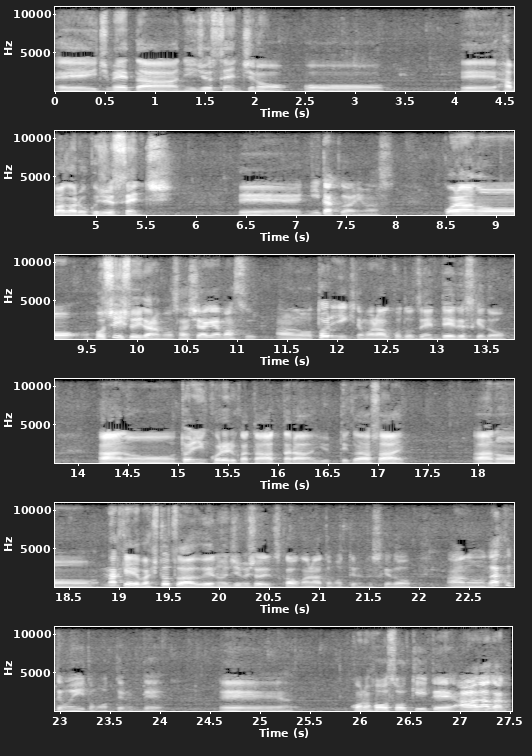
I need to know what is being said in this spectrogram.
えー、1メーター20センチの、えー、幅が60センチ、えー、2択あります。これあの欲しい人いたらもう差し上げます。あの取りに来てもらうこと前提ですけどあの取りに来れる方あったら言ってください。あのなければ1つは上の事務所で使おうかなと思ってるんですけどあのなくてもいいと思ってるんで、えー、この放送を聞いてああなんか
